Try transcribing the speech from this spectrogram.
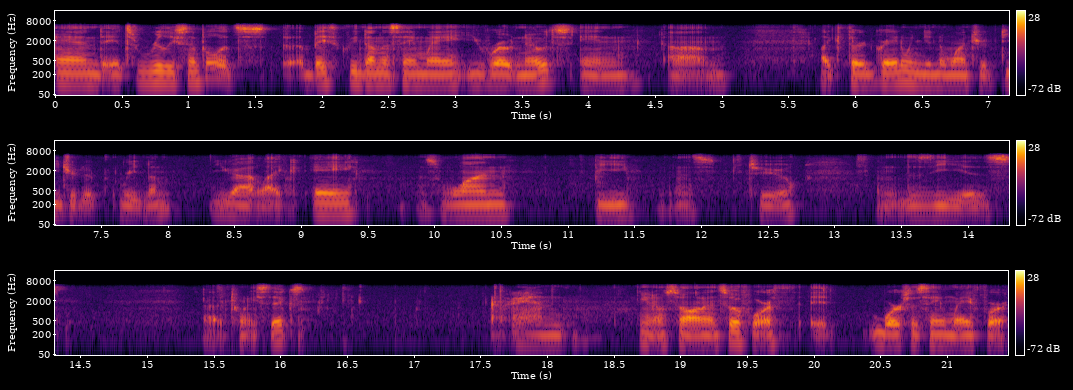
and it's really simple. It's uh, basically done the same way you wrote notes in um, like third grade when you didn't want your teacher to read them. You got like A is 1, B is 2, and Z is uh, 26, and you know so on and so forth. It works the same way for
